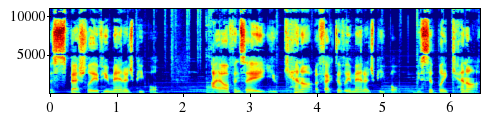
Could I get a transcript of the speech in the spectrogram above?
especially if you manage people. I often say you cannot effectively manage people. You simply cannot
